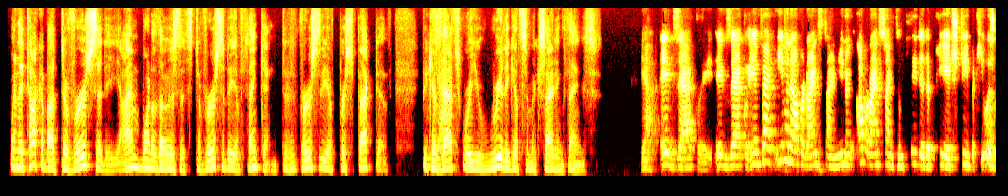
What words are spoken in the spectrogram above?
when they talk about diversity, I'm one of those that's diversity of thinking, diversity of perspective, because yes. that's where you really get some exciting things. Yeah, exactly. Exactly. In fact, even Albert Einstein, you know, Albert Einstein completed a PhD, but he was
